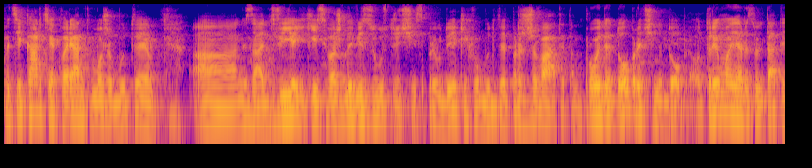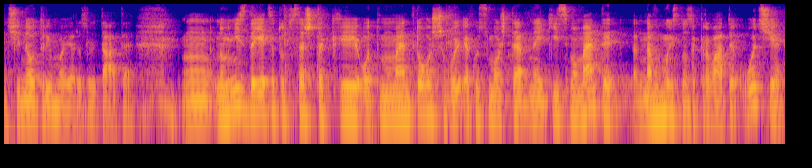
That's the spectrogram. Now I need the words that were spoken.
По цій карті, як варіант, може бути не знаю, дві якісь важливі зустрічі, з приводу яких ви будете переживати. Там пройде добре чи не добре, отримує результати чи не отримує результати. Ну мені здається, тут все ж таки, от момент того, що ви якось можете на якісь моменти навмисно закривати очі,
